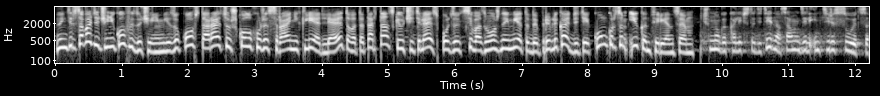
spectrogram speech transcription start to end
Заинтересовать учеников изучением языков стараются в школах уже с ранних лет. Для этого татарстанские учителя используют всевозможные методы, привлекают детей к конкурсам и конференциям. Очень много количества детей на самом деле интересуется,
